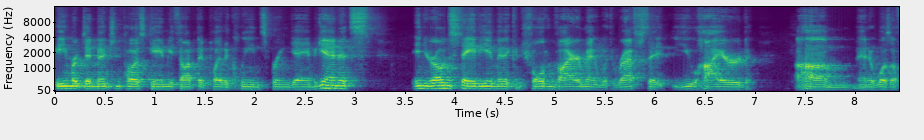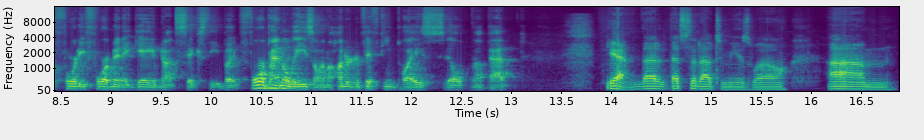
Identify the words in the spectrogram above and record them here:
Beamer did mention post game he thought they played a clean spring game. Again, it's in your own stadium in a controlled environment with refs that you hired. Um, and it was a 44 minute game, not 60, but four penalties on 115 plays, still not bad. Yeah, that that stood out to me as well. Um,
